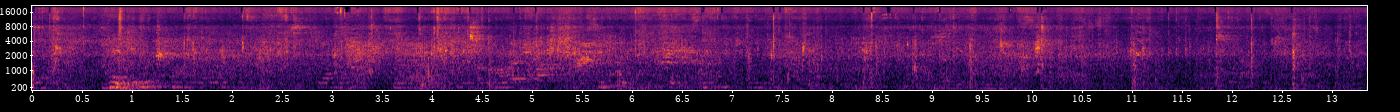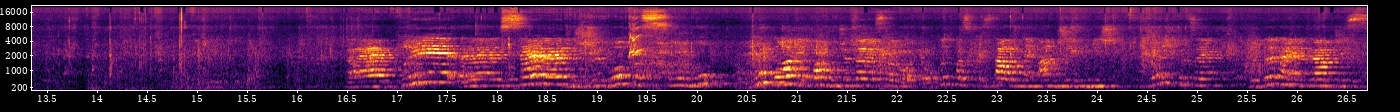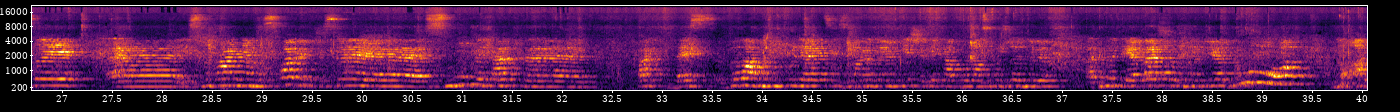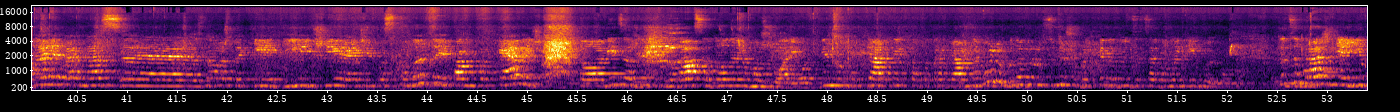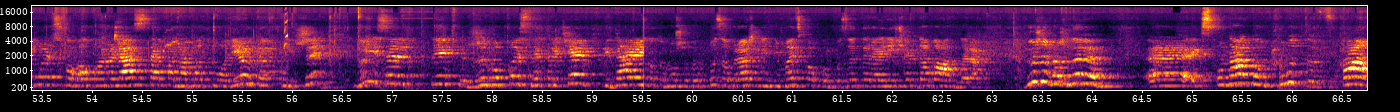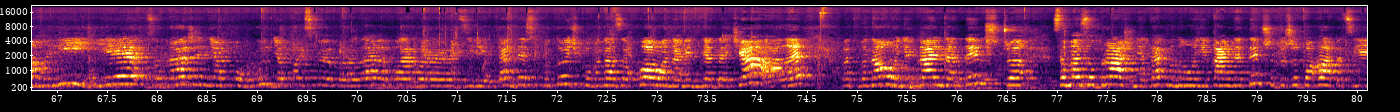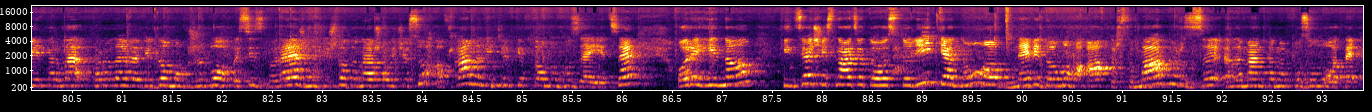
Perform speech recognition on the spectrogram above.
Е, Ви е, серед живопису ну, грубо якому 400 років. Тут у вас представлений Анджей Міш. Це людина, яка в часи е, існування Московії, в часи е, смути, так, е, так десь вела маніпуляції з Мариною Мішек, яка була дружиною Дмитрія І, Дмитрія II. Ну, а далі так, у нас е, знову ж таки діючі речі Посполитої, пан Коткевич, то він завжди піддавався долею мажорів. От він викупляв тих, хто потрапляв на волю, бо добре розумів, що батьки дадуть за це великий викуп. Тут зображення є польського короля Степана Баторія, яка пише. Ну і серед тих живописних речей кидає, тому що вверху зображення німецького композитора Річарда Вагнера. Дуже важливим е, експонатом тут в камері є зображення погруддя польської королеви Барбари Радзілі. Так десь в куточку захована від глядача, але от вона унікальна тим, що саме зображення, так воно унікальне тим, що дуже багато цієї королеви відомо в живописі збережно пішло до нашого часу, а в камені тільки в тому музеї. Це оригінал кінця 16 століття, ну невідомого авторства, мармур з елементами позолоти.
